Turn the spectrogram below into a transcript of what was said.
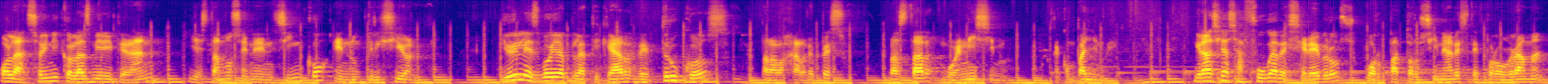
Hola, soy Nicolás Miriterán y estamos en En5 en Nutrición. Y hoy les voy a platicar de trucos para bajar de peso. Va a estar buenísimo. Acompáñenme. Gracias a Fuga de Cerebros por patrocinar este programa.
